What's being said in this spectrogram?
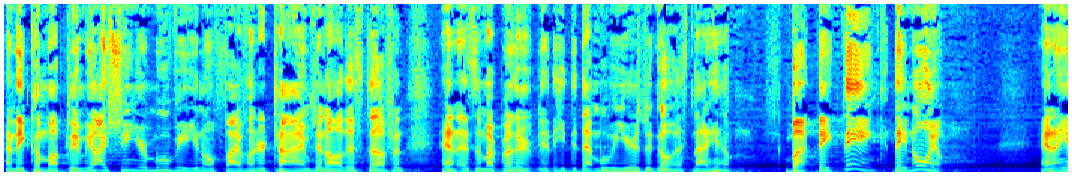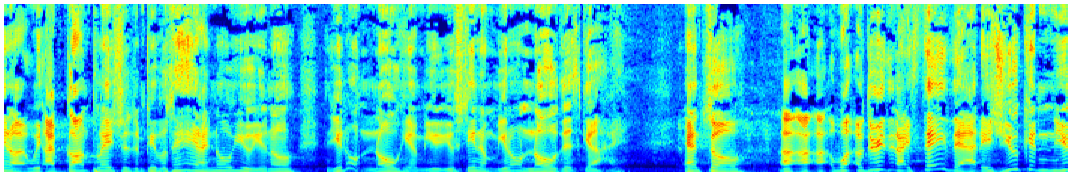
And they come up to him, yeah, I seen your movie, you know, 500 times and all this stuff. And, and I said, my brother, he did that movie years ago. That's not him. But they think they know him. And you know, we, I've gone places and people say, "Hey, I know you." You know, you don't know him. You you've seen him. You don't know this guy. And so, uh, uh, uh what, the reason I say that is you can you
